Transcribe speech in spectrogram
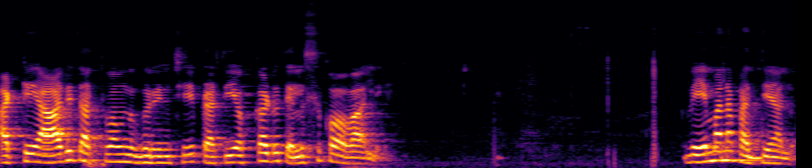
అట్టి ఆది తత్వమును గురించి ప్రతి ఒక్కడు తెలుసుకోవాలి. వేమన పద్యాలు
